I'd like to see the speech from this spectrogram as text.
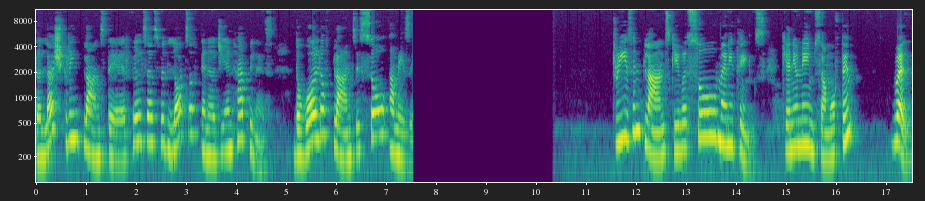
The lush green plants there fills us with lots of energy and happiness. The world of plants is so amazing. Trees and plants give us so many things. Can you name some of them? Well,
